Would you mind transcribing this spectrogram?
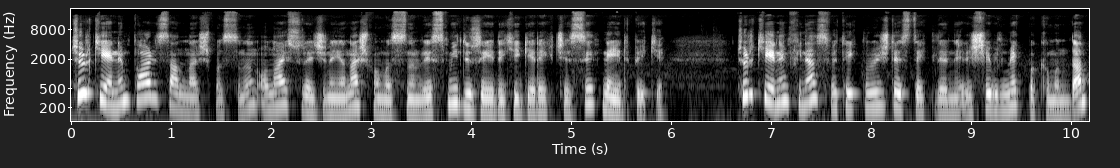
Türkiye'nin Paris Anlaşması'nın onay sürecine yanaşmamasının resmi düzeydeki gerekçesi neydi peki? Türkiye'nin finans ve teknoloji desteklerine erişebilmek bakımından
